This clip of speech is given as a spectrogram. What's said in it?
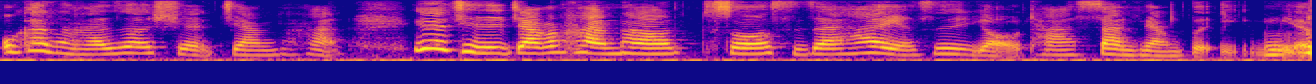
我可能还是会选江汉，因为其实江汉他说实在，他也是有他善良的一面。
